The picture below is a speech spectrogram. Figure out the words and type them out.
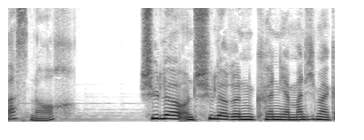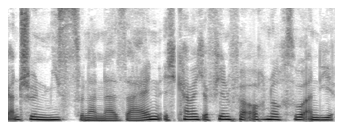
Was noch? Schüler und Schülerinnen können ja manchmal ganz schön mies zueinander sein. Ich kann mich auf jeden Fall auch noch so an die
